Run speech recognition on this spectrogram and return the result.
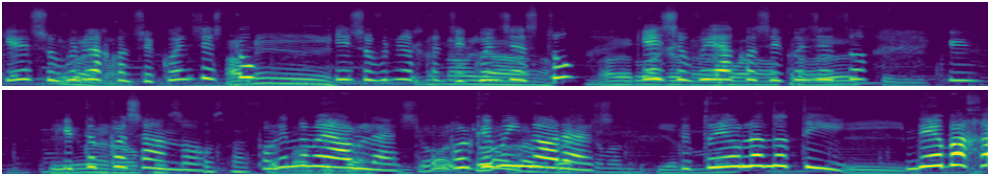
¿Quieres sufrir Bueno, las consecuencias tú? ¿Quieres sufrir las consecuencias tú? ¿Quieres sufrir las consecuencias tú? ¿Qué, está pues, pasando? ¿Por qué no me hablas? ¿Por qué me ignoras? Te estoy hablando a ti. De baja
